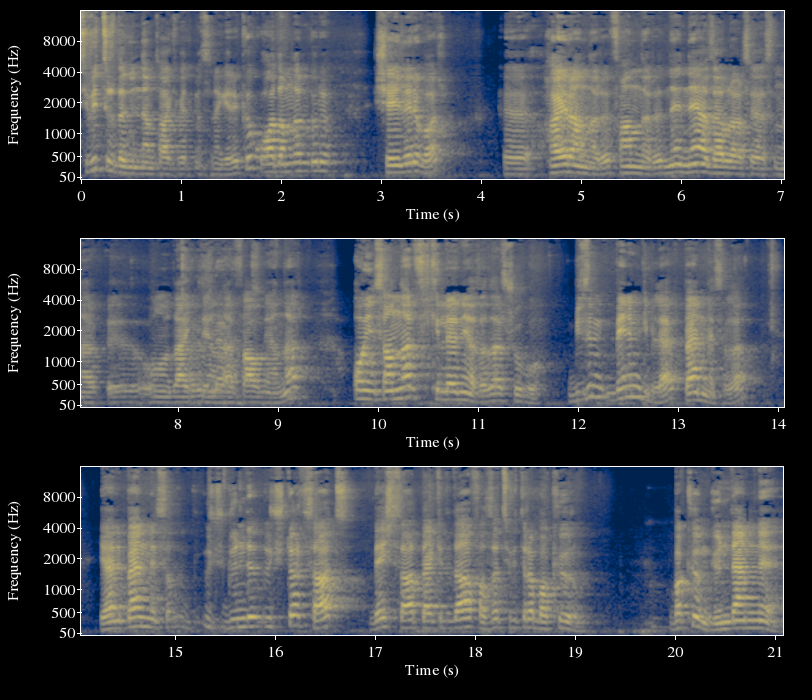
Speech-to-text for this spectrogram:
Twitter'da gündem takip etmesine gerek yok. O adamların böyle şeyleri var. Ee, hayranları, fanları ne ne yazarlarsa yazsınlar e, onu likelayanlar, favlayanlar. O insanlar fikirlerini yazarlar şu bu. Bizim benim gibiler ben mesela yani ben mesela 3 günde 3-4 saat 5 saat belki de daha fazla Twitter'a bakıyorum. Bakıyorum gündemli.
